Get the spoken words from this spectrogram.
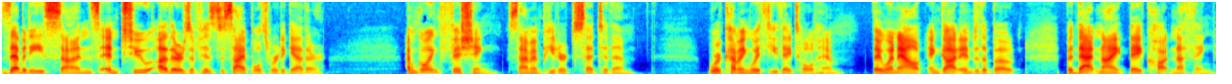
Zebedee's sons, and two others of his disciples were together. I'm going fishing, Simon Peter said to them. We're coming with you, they told him. They went out and got into the boat, but that night they caught nothing.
